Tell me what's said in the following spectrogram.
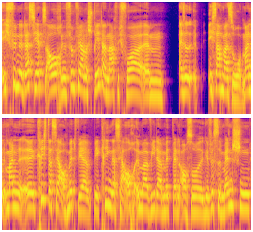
ich finde das jetzt auch äh, fünf Jahre später nach wie vor ähm, also ich sag mal so, man, man äh, kriegt das ja auch mit, wir, wir kriegen das ja auch immer wieder mit, wenn auch so gewisse Menschen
